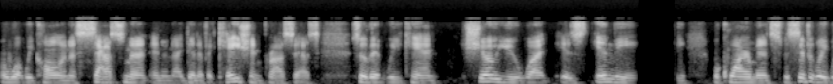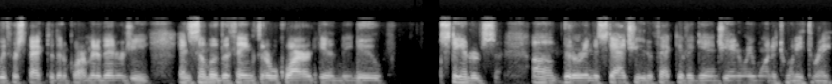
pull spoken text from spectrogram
or what we call an assessment and an identification process so that we can show you what is in the requirements specifically with respect to the Department of Energy and some of the things that are required in the new standards um, that are in the statute effective again January 1 of 23.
